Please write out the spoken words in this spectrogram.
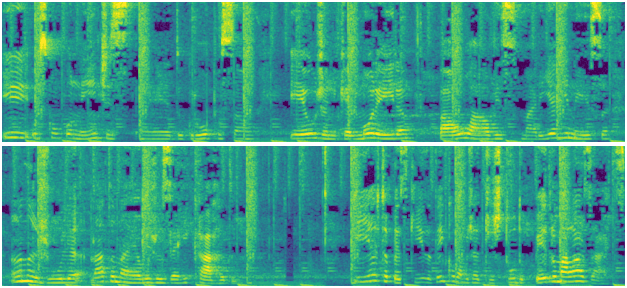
E os componentes é, do grupo são eu, Janiquele Moreira, Paulo Alves, Maria Renessa, Ana Júlia, Natanael e José Ricardo. E esta pesquisa tem como objeto de estudo Pedro Malazartes,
